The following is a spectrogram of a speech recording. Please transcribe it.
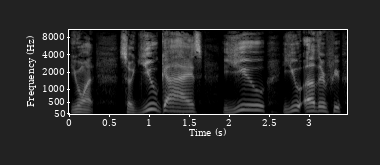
you want, so you guys, you, you other people,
